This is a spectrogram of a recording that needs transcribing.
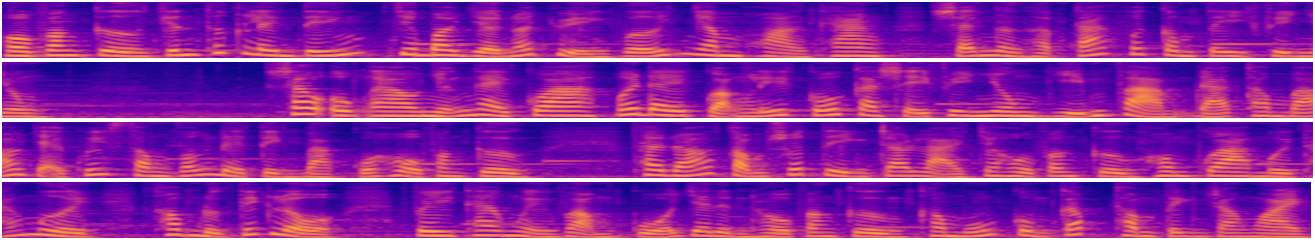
Hồ Văn Cường chính thức lên tiếng chưa bao giờ nói chuyện với Nhâm Hoàng Khang sẽ ngừng hợp tác với công ty Phi Nhung. Sau ồn ào những ngày qua, mới đây quản lý cố ca sĩ Phi Nhung Diễm Phạm đã thông báo giải quyết xong vấn đề tiền bạc của Hồ Văn Cường. Theo đó, tổng số tiền trao lại cho Hồ Văn Cường hôm qua 10 tháng 10 không được tiết lộ vì theo nguyện vọng của gia đình Hồ Văn Cường không muốn cung cấp thông tin ra ngoài.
